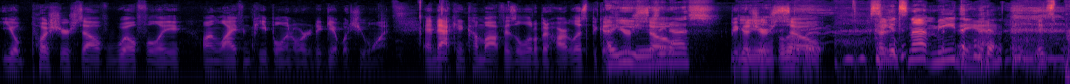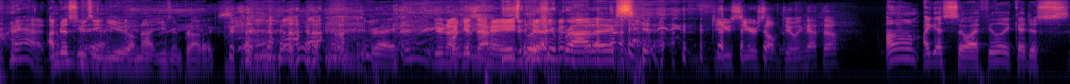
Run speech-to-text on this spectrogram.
you'll push yourself willfully on life and people in order to get what you want, and that can come off as a little bit heartless because Are you are using so us? because Yeah, you're a little so. See, it's not me, Dan. It's Brad. I'm just using you. I'm not using products. Right. You're not does getting that- paid. He's pushing products. do you see yourself doing that though? Um, I guess so. I feel like I just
